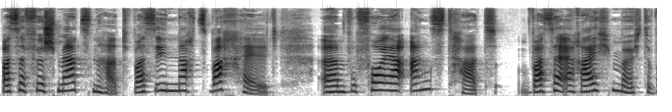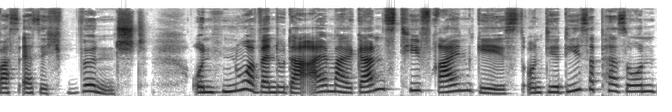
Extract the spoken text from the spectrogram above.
was er für Schmerzen hat, was ihn nachts wach hält, ähm, wovor er Angst hat, was er erreichen möchte, was er sich wünscht. Und nur wenn du da einmal ganz tief reingehst und dir diese Person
